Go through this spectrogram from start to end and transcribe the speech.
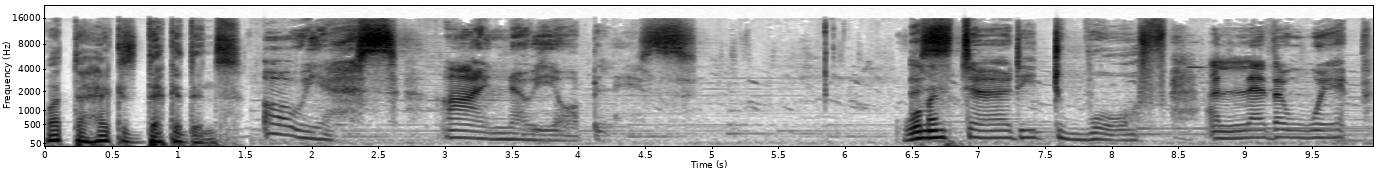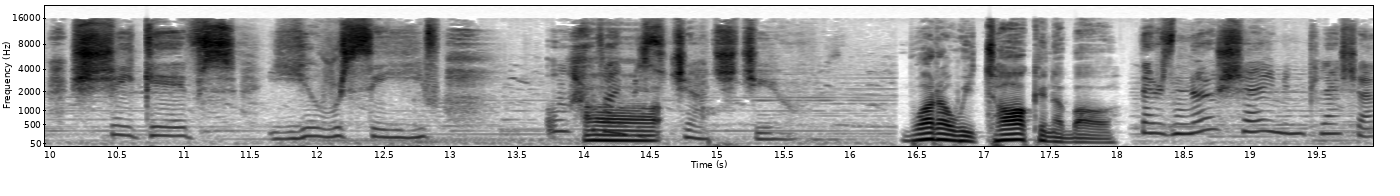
What the heck is decadence? Oh, yes, I know your bliss. Woman? A sturdy dwarf, a leather whip. She gives, you receive. Or have I uh, misjudged you? What are we talking about? There is no shame in pleasure,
